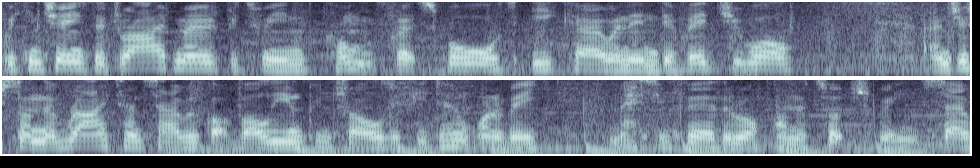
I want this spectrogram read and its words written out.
We can change the drive modes between comfort, sport, eco, and individual. And just on the right hand side, we've got volume controls if you don't want to be messing further up on the touchscreen. So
